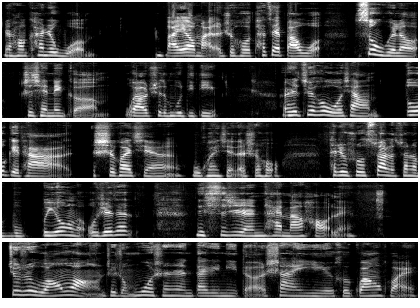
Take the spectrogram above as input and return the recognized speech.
然后看着我把药买了之后，他再把我送回了之前那个我要去的目的地。而且最后，我想多给他十块钱、五块钱的时候，他就说算了算了，不不用了。我觉得那司机人还蛮好嘞，就是往往这种陌生人带给你的善意和关怀，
